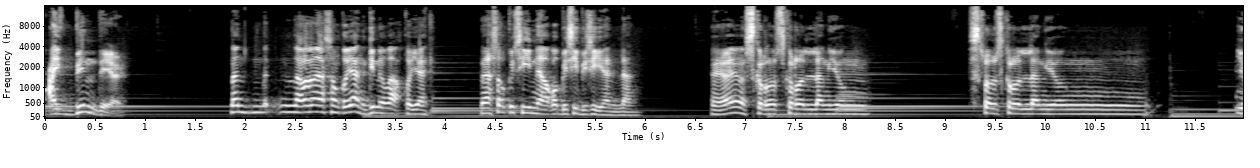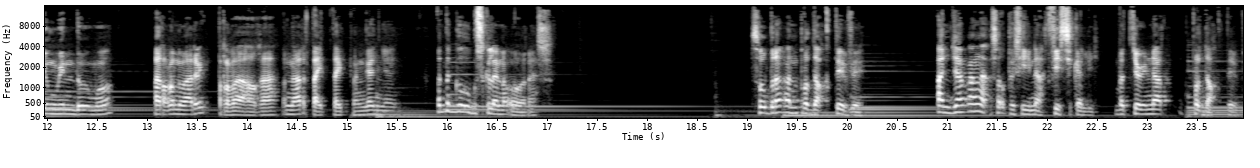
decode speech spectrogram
I've been there. Na, naranasan ko yan, ginawa ko yan. Nasa opisina ako, bisibisihan lang. Ayan, scroll-scroll lang yung scroll-scroll lang yung yung window mo. Para kunwari, trabaho ka. Kunwari, type-type lang ganyan. Ba't nag-uubos ka lang ng oras? Sobrang unproductive eh andyan ka nga sa opisina physically, but you're not productive.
